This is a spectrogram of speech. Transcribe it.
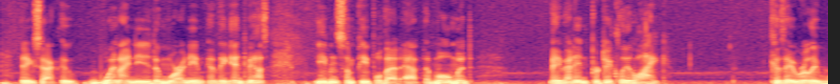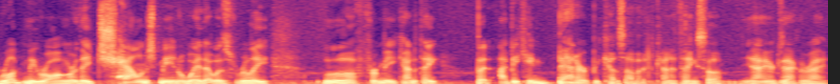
and exactly when I needed them, where I needed them, kind of. And to be honest, even some people that at the moment maybe I didn't particularly like because they really rubbed me wrong or they challenged me in a way that was really ugh, for me, kind of thing. But I became better because of it, kind of thing. So, yeah, you're exactly right.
